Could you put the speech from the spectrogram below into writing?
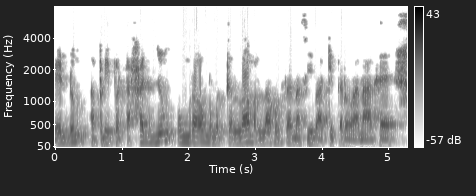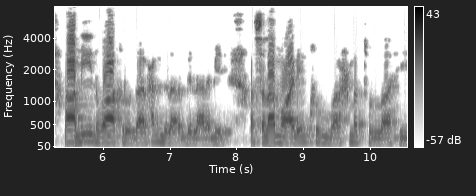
வேண்டும். அப்படிப்பட்ட ஹஜ்ஜும் உம்ராவும் நமக்கெல்லாம் அல்லாஹு நசீபாக்கி தருவானாக. ஆமீன். வாஹ்ருதா அலமதுல்லா ரப்பில் ஆலமீன் அஸ்ஸலாமு அலைக்கும் வரஹ்மத்துல்லாஹி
